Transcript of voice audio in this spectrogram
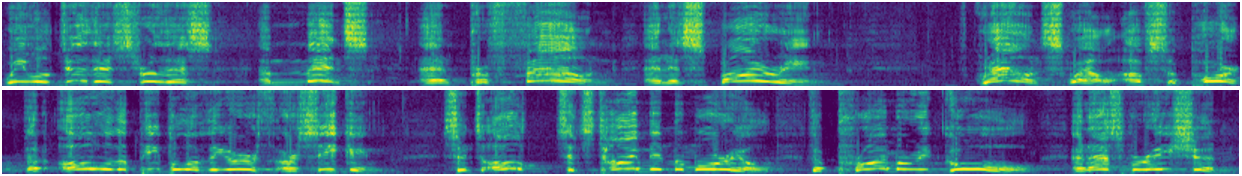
We will do this through this immense and profound and inspiring groundswell of support that all of the people of the earth are seeking. Since, all, since time immemorial, the primary goal and aspiration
